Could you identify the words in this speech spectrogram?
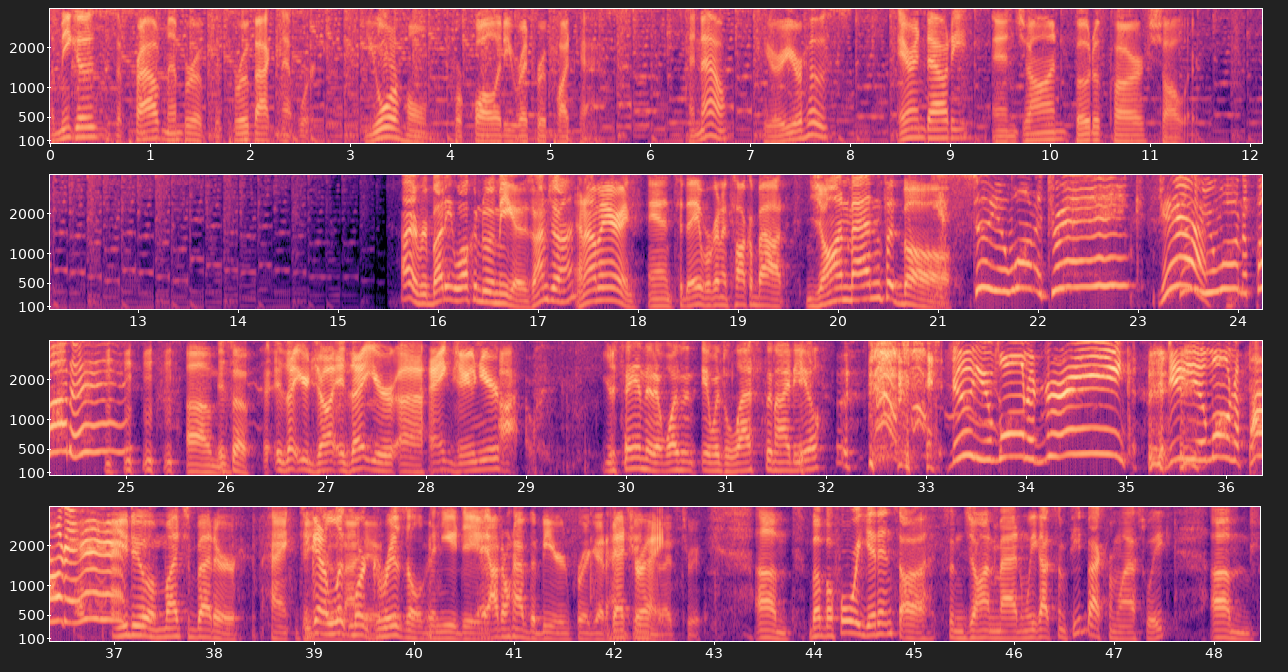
Amigos is a proud member of the Throwback Network, your home for quality retro podcasts. And now, here are your hosts, Aaron Dowdy and John Bodovkar Schaller. Hi, everybody. Welcome to Amigos. I'm John. And I'm Aaron. And today we're going to talk about John Madden football. Yes. Do you want to drink? Yeah. Do you want a party? um, Is, so is that your John? Is that your uh, Hank Jr.? You're saying that it wasn't, it was less than ideal? Do you want to drink? Do you want to party? you do a much better Hank Jr. You got to look more do. grizzled than you do. I don't have the beard for a good Hank That's Jr., right. That's true. Um, but before we get into uh, some John Madden, we got some feedback from last week. Um,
